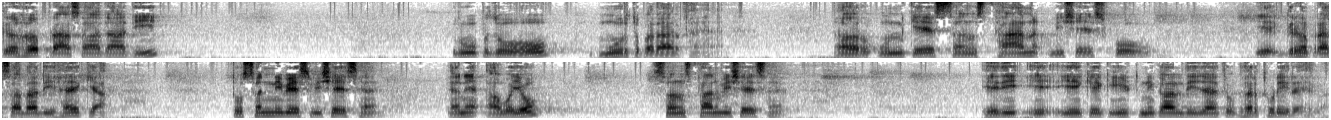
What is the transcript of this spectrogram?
ग्रह प्रासादादि रूप जो मूर्त पदार्थ है और उनके संस्थान विशेष को ये गृह प्रसाद आदि है क्या? तो सन्निवेश विशेष है, यानी अवयव संस्थान विशेष है। यदि एक एक ईंट निकाल दी जाए तो घर थोड़ी रहेगा।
